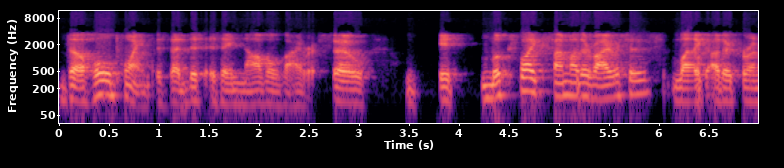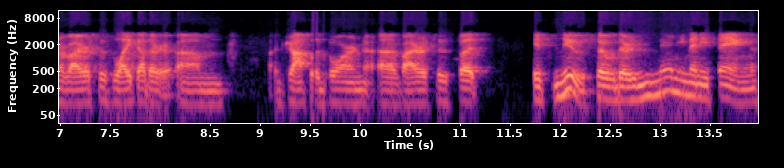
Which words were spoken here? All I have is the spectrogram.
the whole point is that this is a novel virus. So it looks like some other viruses, like other coronaviruses, like other um, droplet-borne uh, viruses, but it's new. So there's many, many things,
